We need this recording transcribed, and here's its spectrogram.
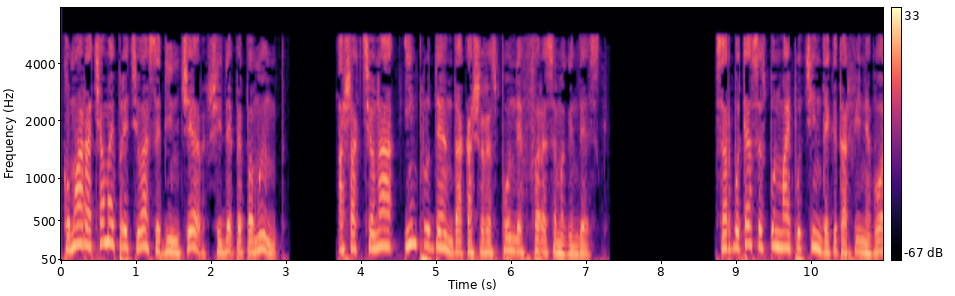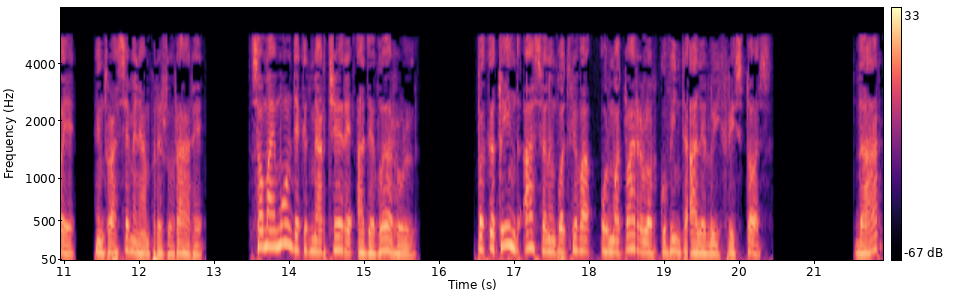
comoara cea mai prețioasă din cer și de pe pământ, aș acționa imprudent dacă aș răspunde fără să mă gândesc. S-ar putea să spun mai puțin decât ar fi nevoie într-o asemenea împrejurare, sau mai mult decât mi-ar cere adevărul, păcătuind astfel împotriva următoarelor cuvinte ale lui Hristos. Dar,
